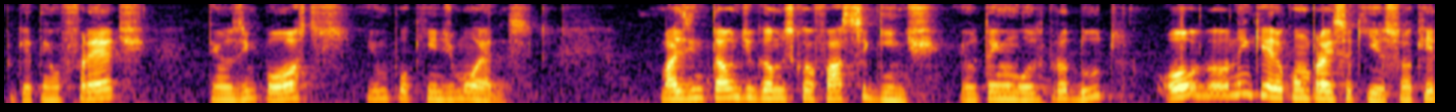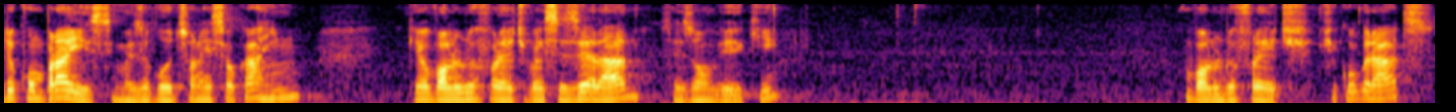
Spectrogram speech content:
porque tem o frete, tem os impostos e um pouquinho de moedas. Mas então, digamos que eu faço o seguinte, eu tenho um outro produto, ou eu nem queira comprar isso aqui, eu só queira comprar esse, mas eu vou adicionar esse ao carrinho, que é o valor do frete vai ser zerado, vocês vão ver aqui. O valor do frete ficou grátis,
